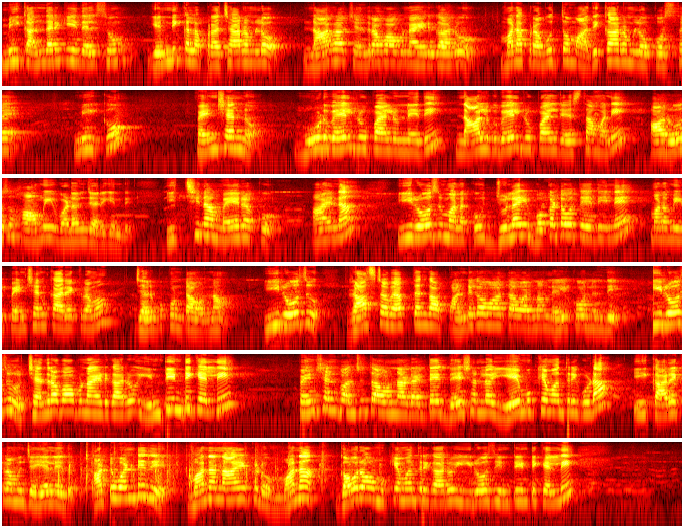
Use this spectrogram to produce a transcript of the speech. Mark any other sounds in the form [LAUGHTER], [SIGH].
మీకు అందరికీ తెలుసు ఎన్నికల ప్రచారంలో నారా చంద్రబాబు నాయుడు గారు మన ప్రభుత్వం అధికారంలోకి వస్తే మీకు పెన్షన్ను మూడు వేల రూపాయలు ఉండేది నాలుగు వేల రూపాయలు చేస్తామని ఆ రోజు హామీ ఇవ్వడం జరిగింది. ఇచ్చిన మేరకు ఆయన ఈరోజు మనకు జూలై ఒకటో తేదీనే మనం ఈ పెన్షన్ కార్యక్రమం జరుపుకుంటా ఉన్నాం. ఈరోజు రాష్ట్ర వ్యాప్తంగా పండుగ వాతావరణం నెలకొనుంది. ఈరోజు చంద్రబాబు నాయుడు గారు ఇంటింటికి వెళ్ళి పెన్షన్ పంచుతా ఉన్నాడంటే దేశంలో ఏ ముఖ్యమంత్రి కూడా ఈ కార్యక్రమం చేయలేదు. అటువంటిది మన నాయకుడు మన గౌరవ ముఖ్యమంత్రి గారు ఈరోజు ఇంటింటికి వెళ్ళి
